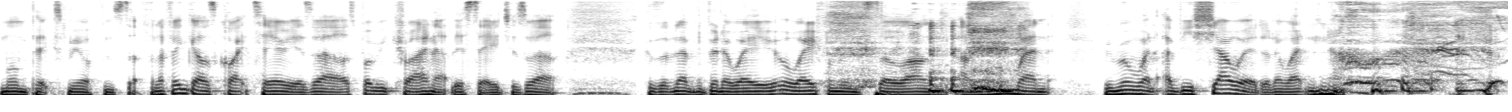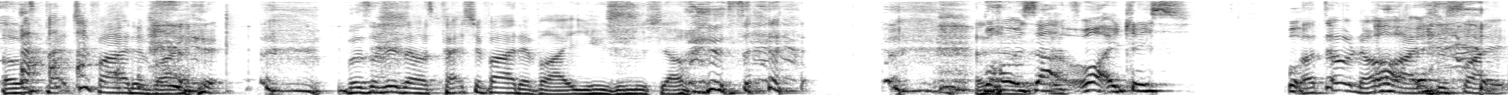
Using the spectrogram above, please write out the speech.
mum picks me up and stuff, and I think I was quite teary as well. I was probably crying at this age as well because I've never been away away from him so long. And my mum went, my mum went, "Have you showered?" And I went, "No." I was petrified of like. For some reason, I was petrified of like using the showers. What was that? What in case? I don't know. Oh. I'm just like,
